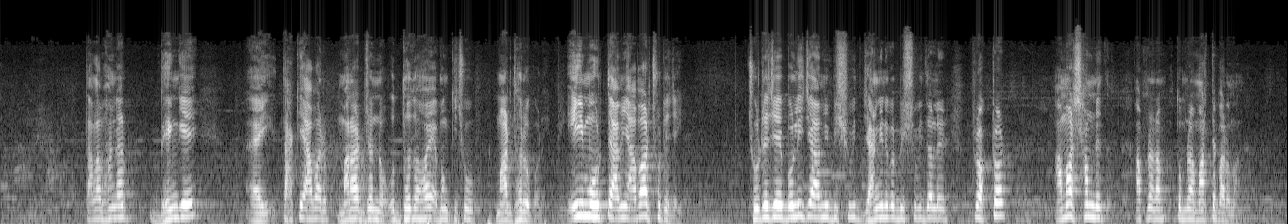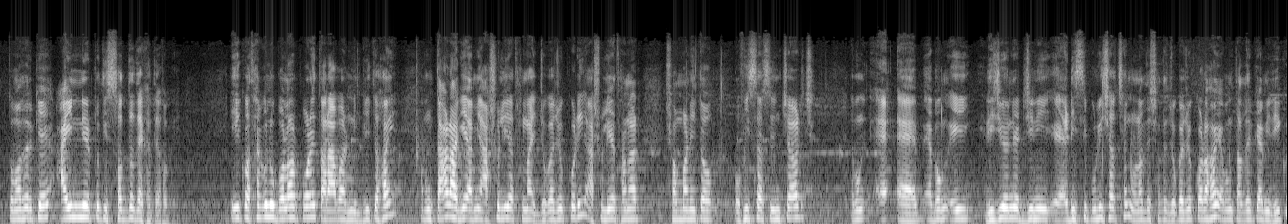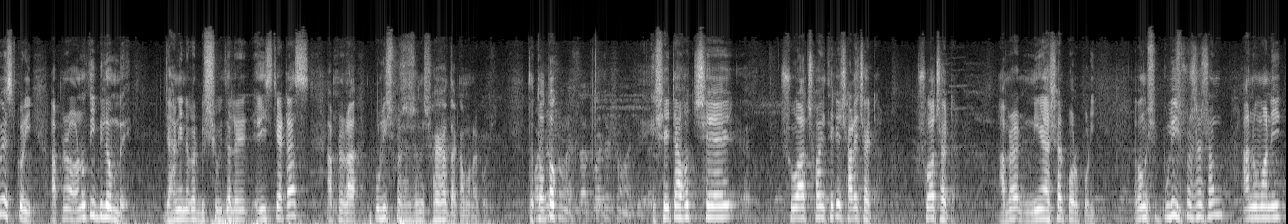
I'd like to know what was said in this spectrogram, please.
তালা ভাঙার ভেঙে এই তাকে আবার মারার জন্য উদ্ধত হয় এবং কিছু মারধরও করে। এই মুহূর্তে আমি আবার ছুটে যাই। ছুটে যেয়ে বলি যে আমি বিশ্ববিদ্যালয় জাহাঙ্গীরনগর বিশ্ববিদ্যালয়ের প্রক্টর। আমার সামনে আপনারা তোমরা মারতে পারো না। তোমাদেরকে আইনের প্রতি শ্রদ্ধা দেখাতে হবে। এই কথাগুলো বলার পরে তারা আবার নিবৃত হয় এবং তার আগে আমি আশুলিয়া থানায় যোগাযোগ করি। আশুলিয়া থানার সম্মানিত অফিসার্স ইনচার্জ এবং এবং এই রিজিয়নের যিনি এডিসি পুলিশ আছেন, ওনাদের সাথে যোগাযোগ করা হয় এবং তাদেরকে আমি রিকোয়েস্ট করি, আপনারা অনতিবিলম্বে জাহাঙ্গীরনগর বিশ্ববিদ্যালয়ের এই স্ট্যাটাস আপনারা পুলিশ প্রশাসনের সহায়তা কামনা করি। তো তত সেটা হচ্ছে সোয়া ছয় থেকে সাড়ে ছয়টা। সোয়া ছয়টা। আমরা নিয়ে আসার পর পরপরই এবং পুলিশ প্রশাসন আনুমানিক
